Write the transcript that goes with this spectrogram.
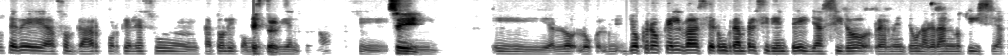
nos debe asombrar porque él es un católico muy Esto- ¿no? Sí. Sí. Y, y lo- lo- yo creo que él va a ser un gran presidente y ya ha sido realmente una gran noticia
